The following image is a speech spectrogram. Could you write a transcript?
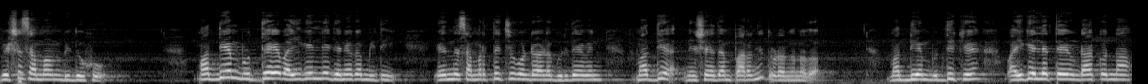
വിഷസമം വിദുഹു. മദ്യം ബുദ്ധേ വൈകല്യജനകം ഇതി എന്ന് സമർത്ഥിച്ചുകൊണ്ടാണ് ഗുരുദേവൻ മദ്യ നിഷേധം പറഞ്ഞു തുടങ്ങുന്നത്. മദ്യം ബുദ്ധിക്ക് വൈകല്യത്തെ ഉണ്ടാക്കുന്ന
